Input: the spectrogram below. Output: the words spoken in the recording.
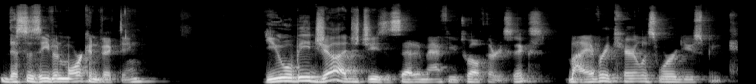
this is even more convicting. You will be judged, Jesus said in Matthew 12:36, by every careless word you speak.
